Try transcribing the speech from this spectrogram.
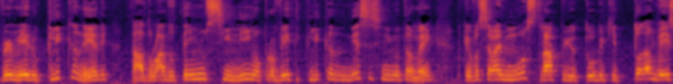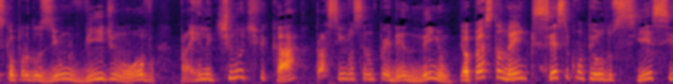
vermelho, clica nele, tá? Do lado tem um sininho, aproveita e clica nesse sininho também, porque você vai mostrar pro YouTube que toda vez que eu produzir um vídeo novo, para ele te notificar, para assim você não perder nenhum. Eu peço também que se esse conteúdo, se esse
